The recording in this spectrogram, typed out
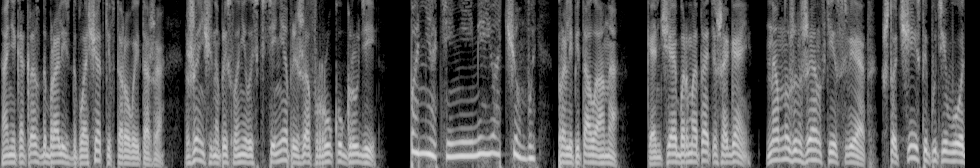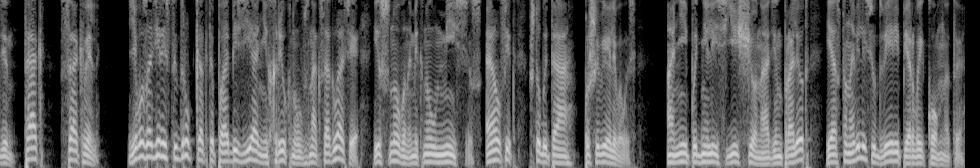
Они как раз добрались до площадки второго этажа. Женщина прислонилась к стене, прижав руку к груди. «Понятия не имею, о чем вы», — пролепетала она. «Кончай бормотать и шагай. Нам нужен женский свет, что чистый путеводен. Так, Саквель?» Его задиристый друг как-то по обезьяне хрюкнул в знак согласия и снова намекнул миссис Элфик, чтобы та пошевеливалась. Они поднялись еще на один пролет и остановились у двери первой комнаты.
